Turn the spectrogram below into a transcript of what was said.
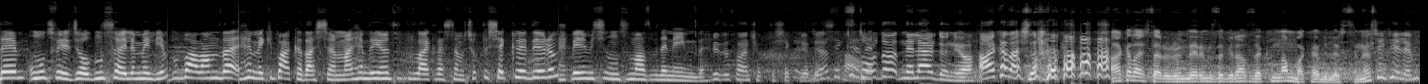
de umut verici olduğunu söylemeliyim. Bu bağlamda hem ekip arkadaşlarıma hem de yönetim kurulu arkadaşlarıma çok teşekkür ediyorum. Benim için unutulmaz bir deneyimdi. Biz de sana çok teşekkür ederiz. Teşekkür ederim. Store'da neler dönüyor? Arkadaşlar Arkadaşlar ürünlerimize biraz yakından bakabilirsiniz. çekelim.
